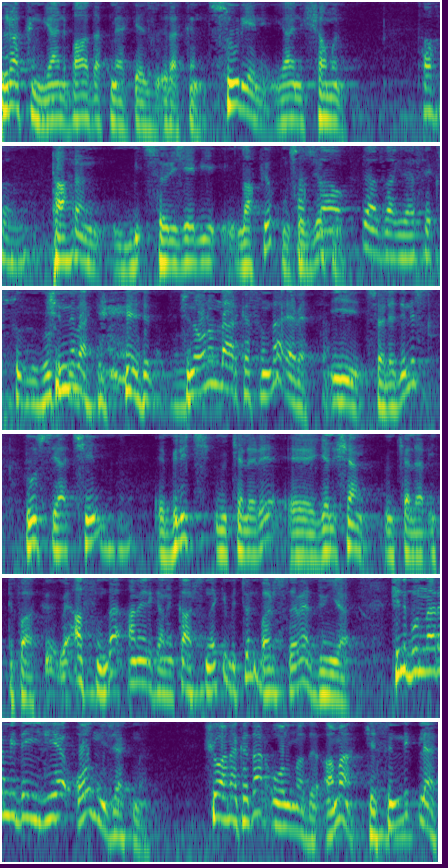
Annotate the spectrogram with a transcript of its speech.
Irak'ın yani Bağdat merkezli Irak'ın, Suriye'nin yani Şam'ın, Tahran'ın bir- söyleyeceği bir laf yok mu? Söz yok mu? Hatta biraz daha gidersek Rusya. Şimdi bak, şimdi onun da arkasında evet iyi söylediniz. Rusya, Çin, e, BRICS ülkeleri, e, gelişen ülkeler ittifakı ve aslında Amerika'nın karşısındaki bütün barışsever dünya. Şimdi bunların bir değeceği olmayacak mı? Şu ana kadar olmadı ama kesinlikle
